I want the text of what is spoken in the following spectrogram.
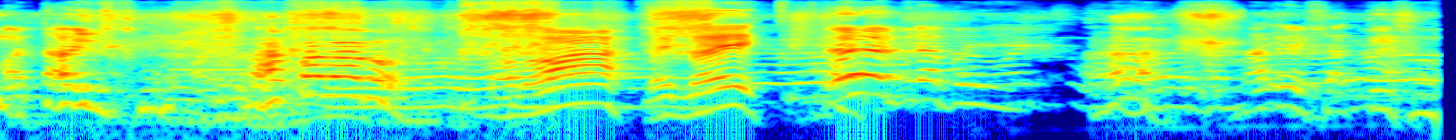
માતા આવી બાપા બાપુ. ભાઈ ભાઈ. એ આગળ શક્તિ છું.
